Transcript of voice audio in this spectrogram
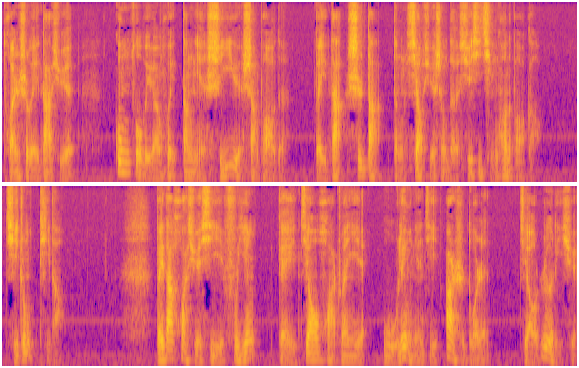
团市委大学工作委员会当年十一月上报的北大、师大等校学生的学习情况的报告，其中提到，北大化学系傅英给教化专业。五六年级二十多人教热力学，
